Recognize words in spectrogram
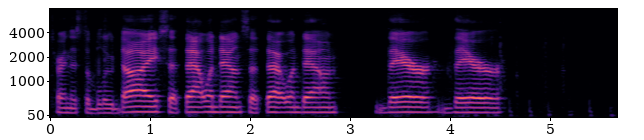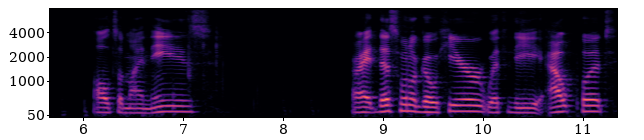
Turn this to blue dye. Set that one down. Set that one down. There, there. Also mine these. All right, this one will go here with the output.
